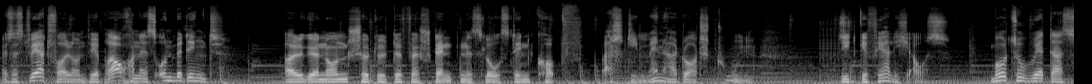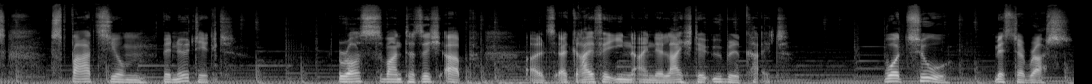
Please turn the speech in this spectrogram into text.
Es ist wertvoll und wir brauchen es unbedingt. Algernon schüttelte verständnislos den Kopf. Was die Männer dort tun, sieht gefährlich aus. Wozu wird das Spatium benötigt? Ross wandte sich ab, als ergreife ihn eine leichte Übelkeit. Wozu, Mr. Ross?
